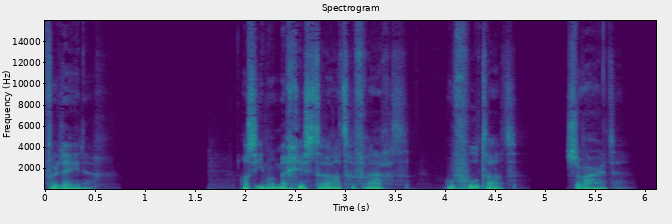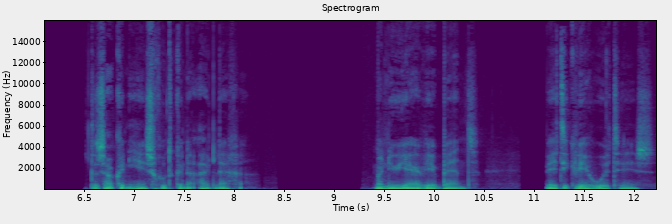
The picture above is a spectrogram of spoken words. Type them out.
Volledig. Als iemand me gisteren had gevraagd, hoe voelt dat? Zwaarte. Dan zou ik het niet eens goed kunnen uitleggen. Maar nu je er weer bent, weet ik weer hoe het is.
